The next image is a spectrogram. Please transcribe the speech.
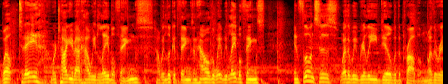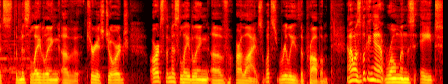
Well, today we're talking about how we label things, how we look at things, and how the way we label things influences whether we really deal with the problem, whether it's the mislabeling of Curious George or it's the mislabeling of our lives. What's really the problem? And I was looking at Romans 8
